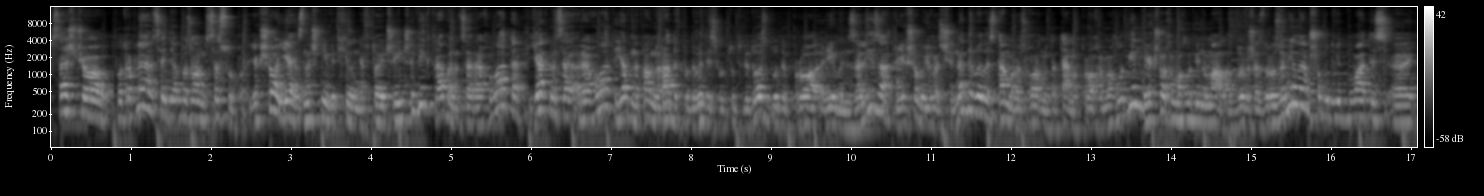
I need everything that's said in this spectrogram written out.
Все, що потрапляє в цей діапазон, все супер. Якщо є значні відхилення в той чи інший бік, треба на це реагувати. Як на це реагувати? Я б напевно радив подивитись. Отут відос буде про рівень заліза. Якщо ви його ще не дивились, там розгорнута тема про гемоглобін. Якщо гемоглобіну мало, ви вже зрозуміли, зрозуміли, що буде відбуватись, е,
